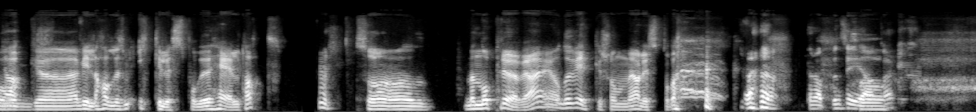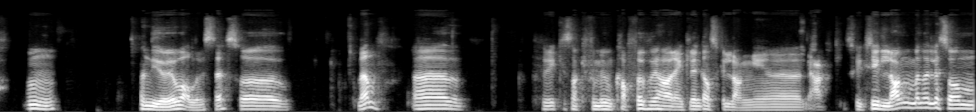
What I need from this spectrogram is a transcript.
Og eh, jeg ville, hadde liksom ikke lyst på det i det hele tatt. Mm. Så, men nå prøver jeg, og det virker som jeg har lyst på det. Kroppen sier ja takk. Mm. Men de gjør jo vanligvis det, så Men uh, vi ikke snakke for mye om kaffe, for vi har egentlig en ganske lang eh, ja, skal ikke si lang, men en litt sånn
